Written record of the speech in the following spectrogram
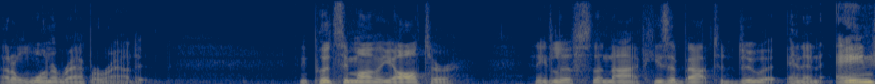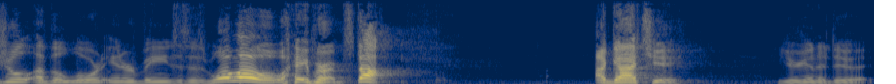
I don't want to wrap around it. He puts him on the altar, and he lifts the knife. He's about to do it. And an angel of the Lord intervenes and says, Whoa, whoa, whoa, Abraham, stop. I got you. You're going to do it.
